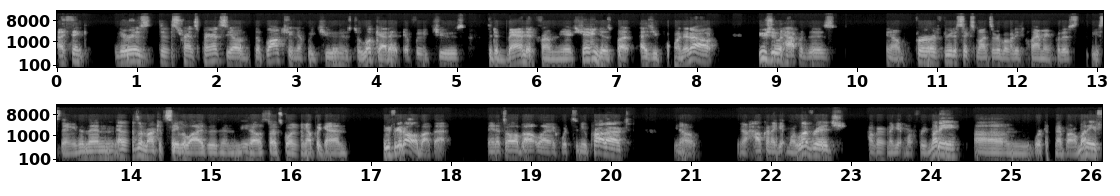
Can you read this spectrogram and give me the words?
I think there is this transparency of the blockchain if we choose to look at it, if we choose to demand it from the exchanges. But as you pointed out, usually what happens is, you know, for three to six months, everybody's clamoring for this these things, and then as the market stabilizes and you know starts going up again, we forget all about that, and it's all about like what's the new product, you know, you know how can I get more leverage, how can I get more free money? Um, where can I borrow money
